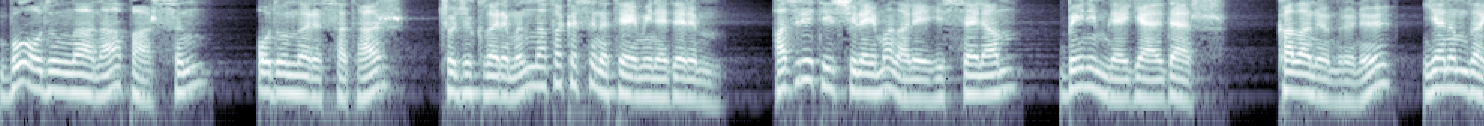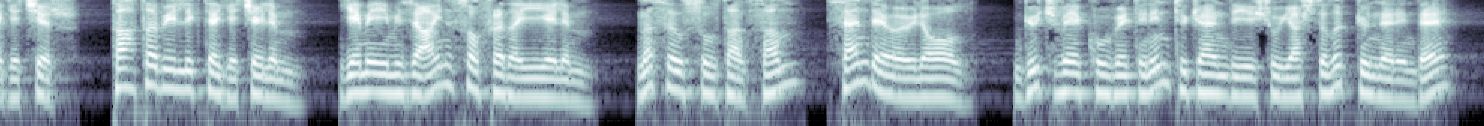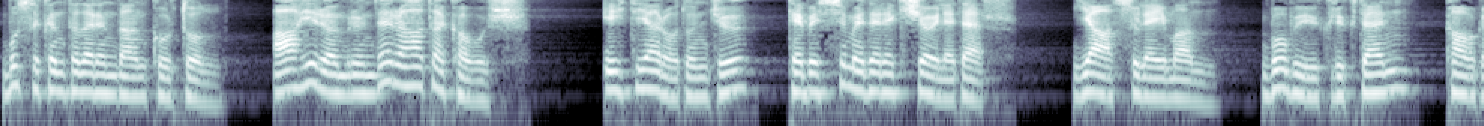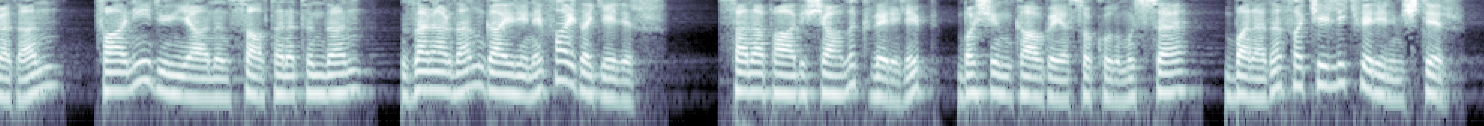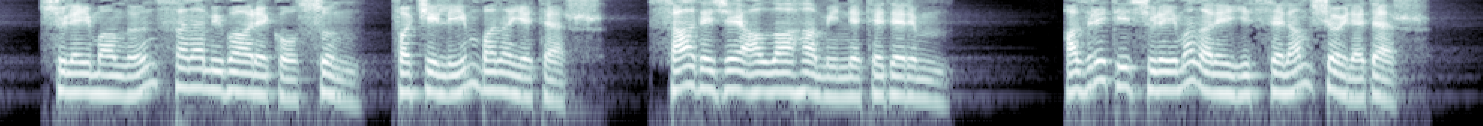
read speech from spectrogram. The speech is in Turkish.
Bu odunla ne yaparsın? Odunları satar, çocuklarımın nafakasını temin ederim. Hazreti Süleyman aleyhisselam benimle gel der. Kalan ömrünü yanımda geçir. Tahta birlikte geçelim. Yemeğimizi aynı sofrada yiyelim. Nasıl sultansam sen de öyle ol. Güç ve kuvvetinin tükendiği şu yaşlılık günlerinde bu sıkıntılarından kurtul. Ahir ömründe rahata kavuş. İhtiyar oduncu tebessüm ederek şöyle der. Ya Süleyman! Bu büyüklükten, kavgadan, fani dünyanın saltanatından, zarardan gayri ne fayda gelir? Sana padişahlık verilip başın kavgaya sokulmuşsa, bana da fakirlik verilmiştir. Süleymanlığın sana mübarek olsun. Fakirliğim bana yeter. Sadece Allah'a minnet ederim. Hazreti Süleyman aleyhisselam şöyle der.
